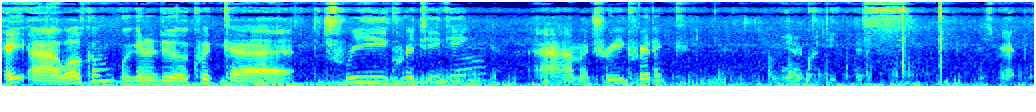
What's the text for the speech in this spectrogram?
Hey, uh, welcome. We're gonna do a quick uh, tree critiquing. I'm a tree critic. I'm here to critique this, this bad boy.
